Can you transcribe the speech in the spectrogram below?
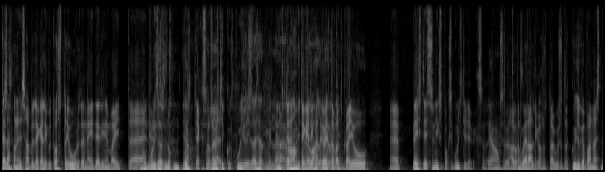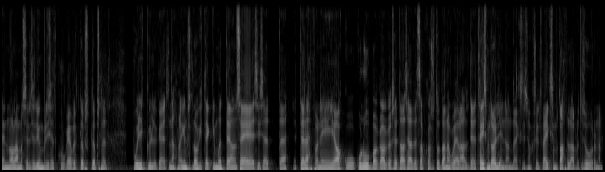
telefonil saab ju tegelikult osta juurde neid erinevaid äh, nupulisasid, eks ole. joystick'ud, puldid, asjad, mille noh, telefonid tegelikult töötavad ka ju äh, PlayStation, Xbox'i pultidega, eks ole, sa tahad nagu eraldi kasutada, kui sa tahad külge panna, siis neil on olemas sellised ümbrised, kuhu käivad klõps-klõps need pullid külge, et noh no, ilmselt Logitechi mõte on see siis, et, et telefoni aku kulub, aga ka seda seadet saab kasutada nagu eraldi, et seitsmetolline on ta, ehk siis noh, sellise väiksema tahvelarvuti suurune.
